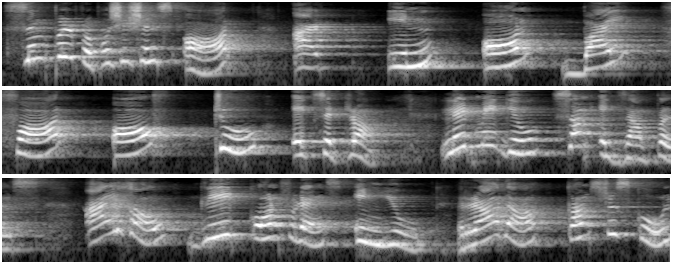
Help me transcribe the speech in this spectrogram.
Simple propositions are at, in, on, by, for, of, to, etc. Let me give some examples. I have great confidence in you. Radha comes to school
